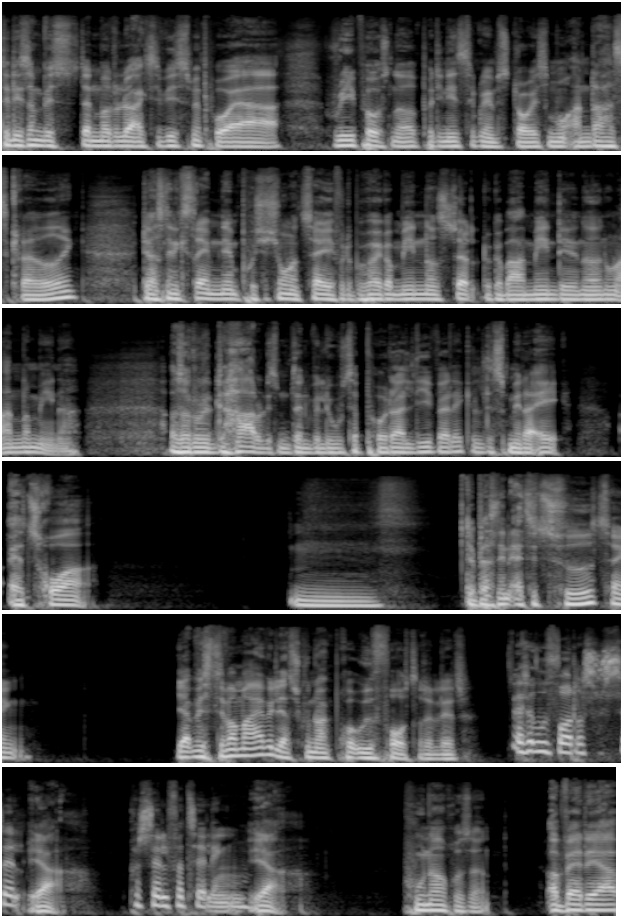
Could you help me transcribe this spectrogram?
Det er ligesom, hvis den måde, du laver aktivisme på, er at repost noget på din Instagram-story, som nogle andre har skrevet, ikke? Det er også en ekstremt nem position at tage, for du behøver ikke at mene noget selv. Du kan bare mene, det er noget, nogle andre mener. Og så har du, har du ligesom den valuta på dig alligevel, ikke? Eller det smitter af. Og jeg tror, mm, det bliver sådan en attitude-ting. Ja, hvis det var mig, ville jeg skulle nok prøve at udfordre det lidt. Altså udfordre sig selv Ja, på selvfortællingen. ja. 100 procent. Og hvad det er,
